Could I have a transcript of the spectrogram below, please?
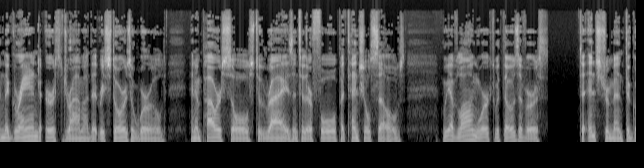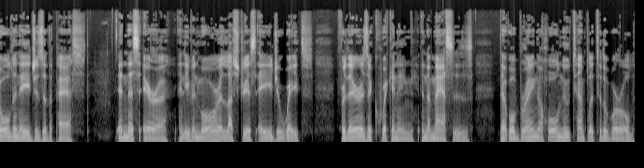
in the grand earth drama that restores a world and empower souls to rise into their full potential selves. We have long worked with those of earth to instrument the golden ages of the past. In this era, an even more illustrious age awaits, for there is a quickening in the masses that will bring a whole new template to the world.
